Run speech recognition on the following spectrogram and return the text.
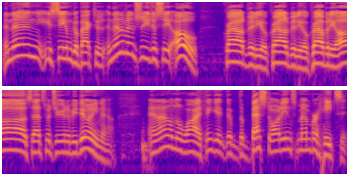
and then you see him go back to, and then eventually you just see, oh, crowd video, crowd video, crowd video. Oh, so that's what you're going to be doing now. And I don't know why. I think it, the the best audience member hates it.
